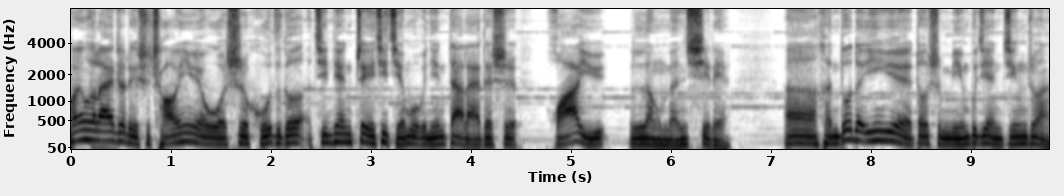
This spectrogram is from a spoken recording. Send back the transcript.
欢迎回来，这里是潮音乐，我是胡子哥，今天这一期节目为您带来的是华语冷门系列。呃，很多的音乐都是名不见经传，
